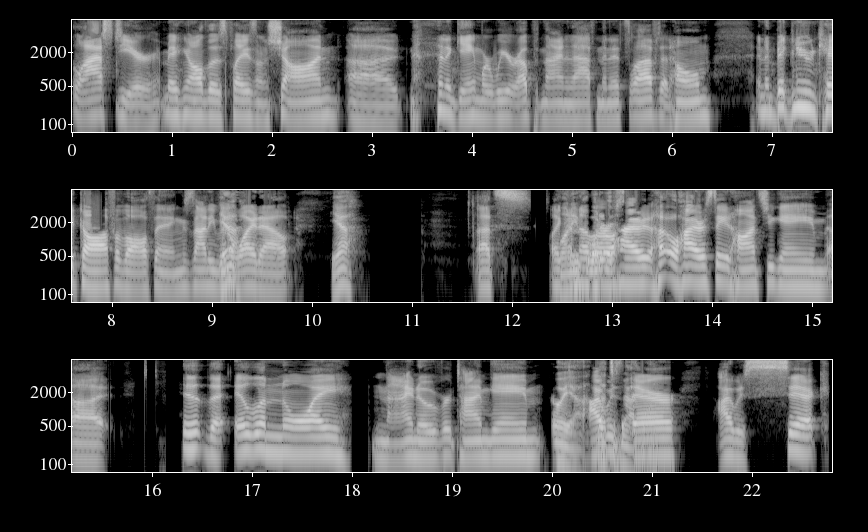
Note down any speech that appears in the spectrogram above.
last year making all those plays on Sean uh, in a game where we were up with nine and a half minutes left at home, and a big noon kickoff of all things, not even Yeah. a whiteout. Yeah. That's like Plenty another. Ohio, Ohio State haunts you game. Uh, i- the Illinois nine overtime game. Oh, yeah. I that's a was bad one. there. I was sick,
